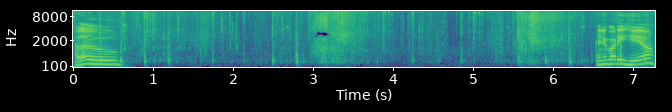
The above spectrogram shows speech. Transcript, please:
Hello? Anybody here?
